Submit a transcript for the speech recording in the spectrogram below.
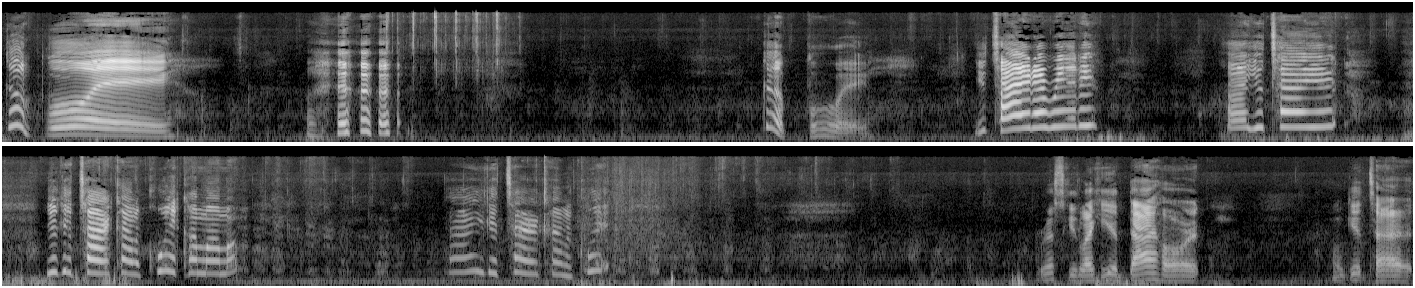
Good boy. Good boy. You tired already? Are you tired? You get tired kind of quick, huh, Mama? Huh? You get tired kind of quick. Rescue like he a die Don't get tired.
